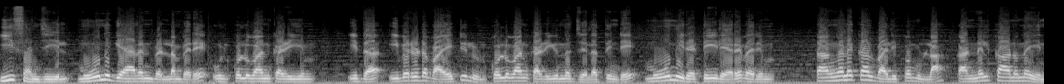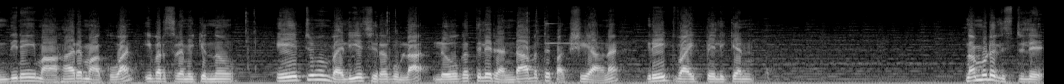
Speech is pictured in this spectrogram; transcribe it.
ഈ സഞ്ചിയിൽ മൂന്ന് ഗ്യാലൻ വെള്ളം വരെ ഉൾക്കൊള്ളുവാൻ കഴിയും. ഇത് ഇവരുടെ വയറ്റിൽ ഉൾക്കൊള്ളുവാൻ കഴിയുന്ന ജലത്തിന്റെ മൂന്നിരട്ടിയിലേറെ വരും. തങ്ങളെക്കാൾ വലിപ്പമുള്ള കണ്ണിൽ കാണുന്ന എന്തിനേയും ആഹാരമാക്കുവാൻ ഇവർ ശ്രമിക്കുന്നു. ഏറ്റവും വലിയ ചിറകുള്ള ലോകത്തിലെ രണ്ടാമത്തെ പക്ഷിയാണ് ഗ്രേറ്റ് വൈറ്റ് പെലിക്കൻ. നമ്മുടെ ലിസ്റ്റിലെ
